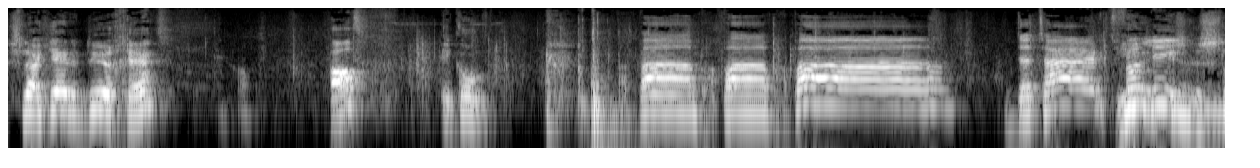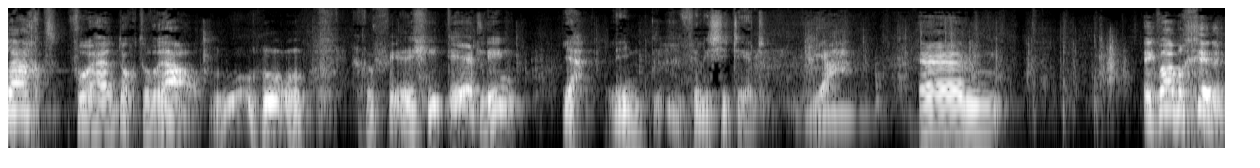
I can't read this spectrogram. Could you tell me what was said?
Sluit jij de deur, Gert? Ad? Ik kom. Papa, papa, papa. De taart van Lien is Lien. geslaagd voor haar doctoraal. Oeh, Gefeliciteerd, Lien. Ja, Lien, gefeliciteerd. Ja. Ehm, ik wou beginnen.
